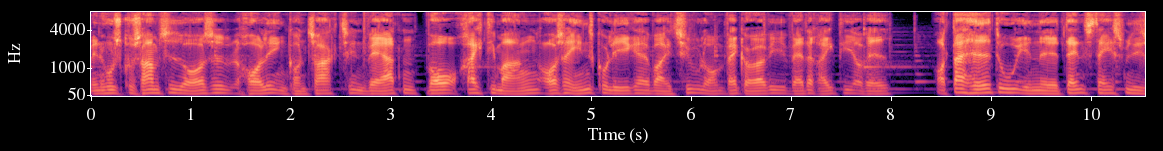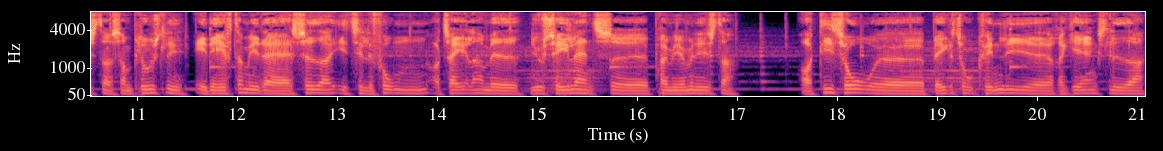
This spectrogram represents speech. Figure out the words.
Men hun skulle samtidig også holde en kontakt til en verden, hvor rigtig mange, også af hendes kollegaer, var i tvivl om, hvad gør vi, hvad er det rigtige og hvad. Og der havde du en øh, dansk statsminister, som pludselig et eftermiddag sidder i telefonen og taler med New Zealands øh, premierminister. Og de to, øh, begge to kvindelige øh, regeringsledere,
